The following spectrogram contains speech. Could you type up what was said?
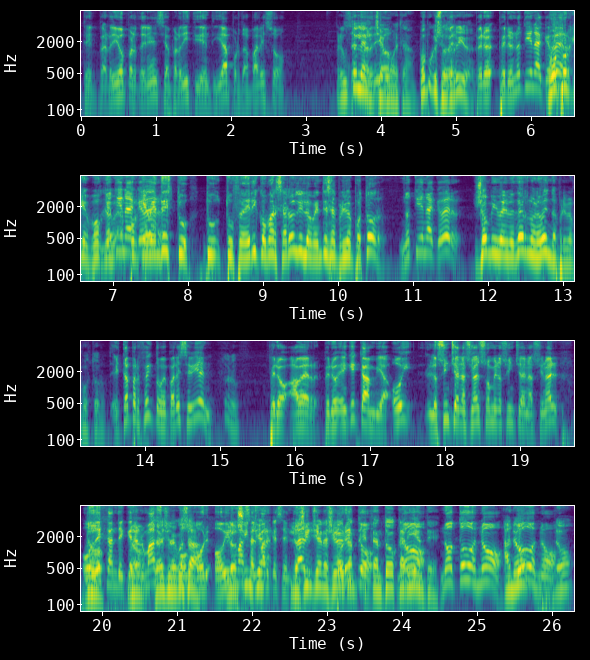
¿Te perdió pertenencia, perdiste identidad por tapar eso? Preguntale Se a Licha cómo está. Vos porque sos de Pero, River. pero, pero no tiene nada que vos ver. porque, vos no que- tiene porque que vendés tu, tu, tu Federico Marzaroli y lo vendés al primer postor. No tiene nada que ver. Yo mi Belvedere no lo vendo al primer postor. Está perfecto, me parece bien. Claro. Pero, a ver, pero ¿en qué cambia? ¿Hoy los hinchas de Nacional son menos hinchas de Nacional? ¿O No, dejan de querer no, más? ¿sabes una o- cosa? O, o ir Los más al Parque Central? los hinchas de Nacional están- están todos calientes. No, no, todos no. ¿Ah, no? Todos no. No.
